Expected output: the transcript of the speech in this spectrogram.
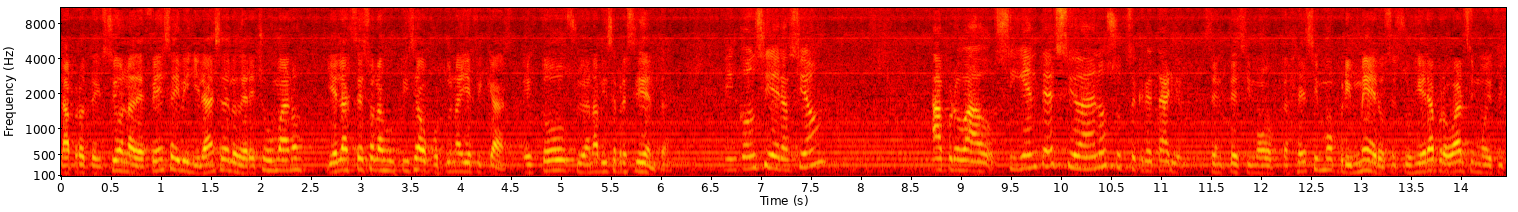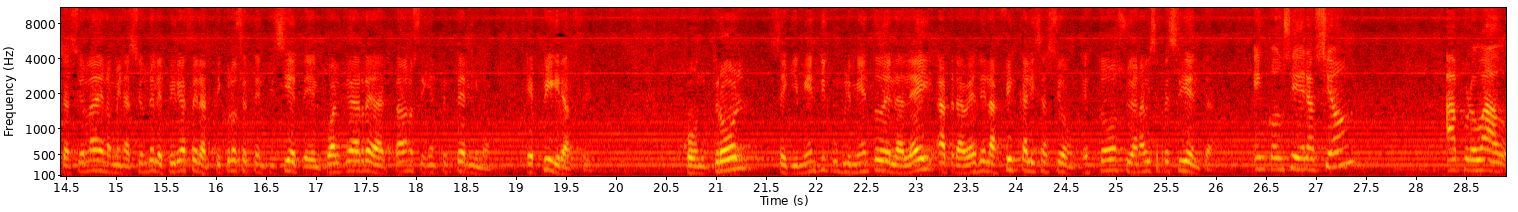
la protección, la defensa y vigilancia de los derechos humanos y el acceso a la justicia oportuna y eficaz. Es todo, ciudadana vicepresidenta. En consideración, aprobado. Siguiente ciudadano subsecretario. Centésimo octagésimo primero, se sugiere aprobar sin modificación la denominación del epígrafe del artículo 77, el cual queda redactado en los siguientes términos. Epígrafe. Control, seguimiento y cumplimiento de la ley a través de la fiscalización. Es todo, ciudadana vicepresidenta. En consideración, aprobado.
